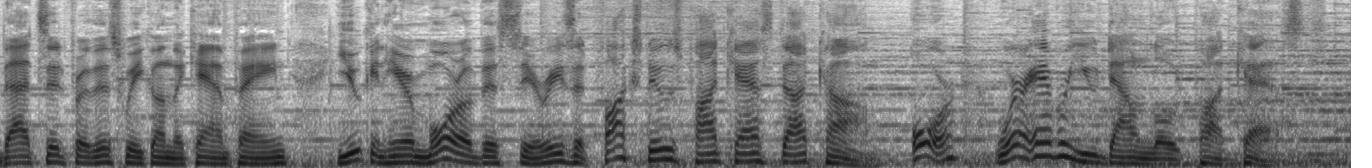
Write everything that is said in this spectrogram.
That's it for this week on the campaign. You can hear more of this series at foxnewspodcast.com or wherever you download podcasts.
